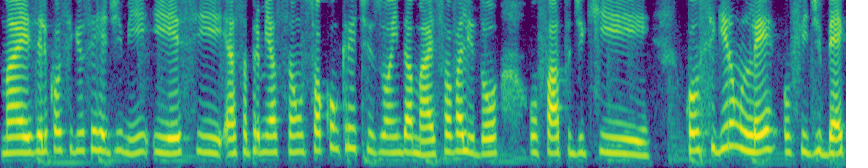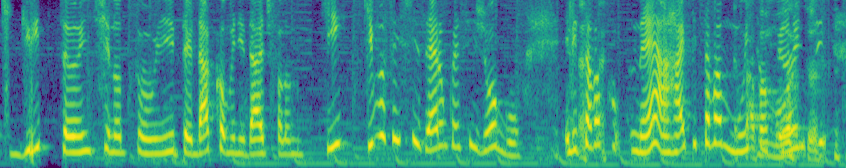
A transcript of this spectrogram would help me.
mas ele conseguiu se redimir e esse, essa premiação só concretizou ainda mais, só validou o fato de que conseguiram ler o feedback gritante no Twitter da comunidade falando que que vocês fizeram com esse jogo. Ele tava, né, a hype tava muito tava grande.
